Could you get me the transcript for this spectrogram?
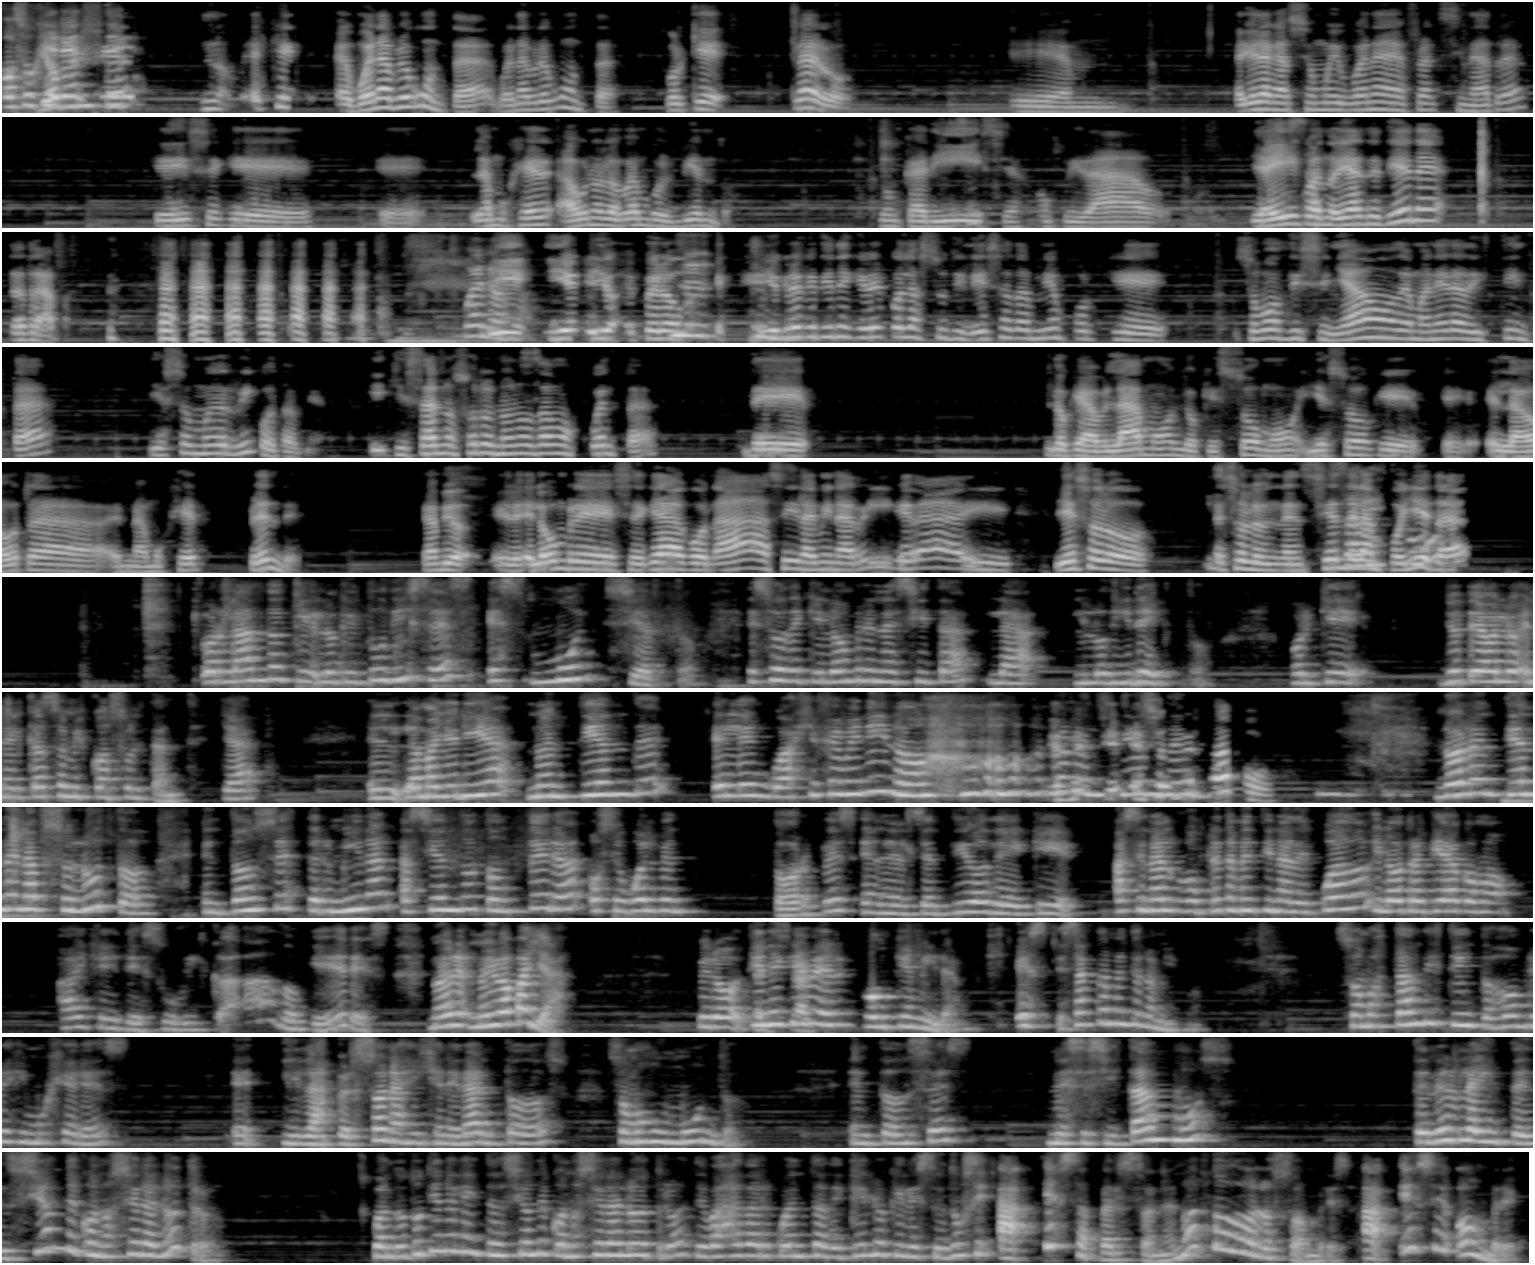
O sugerente. no, es que, eh, buena pregunta, buena pregunta. Porque, claro, em, hay una canción muy buena de Frank Sinatra que dice que eh, la mujer a uno lo va envolviendo con caricias, con cuidado. Y ahí cuando ya te tiene, te atrapa. Bueno. pero yo creo que tiene que ver con la sutileza también porque somos diseñados de manera distinta y eso es muy rico también. Y quizás nosotros no nos damos cuenta de lo que hablamos, lo que somos, y eso que en la otra, en la mujer, prende. En cambio, el, hombre se queda con, ah, sí, la mina rica, y, y eso lo, eso lo enciende la ampolleta. Orlando, que lo que tú dices es muy cierto. Eso de que el hombre necesita la, lo directo. Porque yo te hablo en el caso de mis consultantes, ¿ya? la mayoría no entiende el lenguaje femenino. no lo entienden. No lo entienden en absoluto. Entonces terminan haciendo tonteras o se vuelven torpes en el sentido de que hacen algo completamente inadecuado y la otra queda como, ay, qué desubicado que eres. No, no iba para allá. Pero tiene que ver con que, mira, es exactamente lo mismo. Somos tan distintos hombres y mujeres, eh, y las personas en general, todos, somos un mundo. Entonces, necesitamos tener la intención de conocer al otro. Cuando tú tienes la intención de conocer al otro, te vas a dar cuenta de qué es lo que le seduce a esa persona, no a todos los hombres, a ese hombre.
